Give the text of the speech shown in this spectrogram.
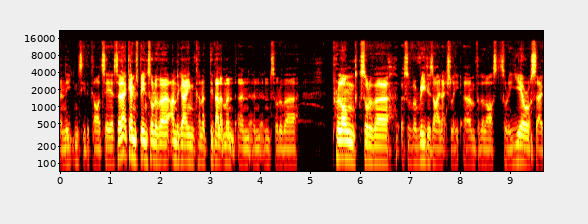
and you can see the cards here. So that game's been sort of uh, undergoing kind of development and, and, and sort of a prolonged sort of a, a sort of a redesign actually um, for the last sort of year or so.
